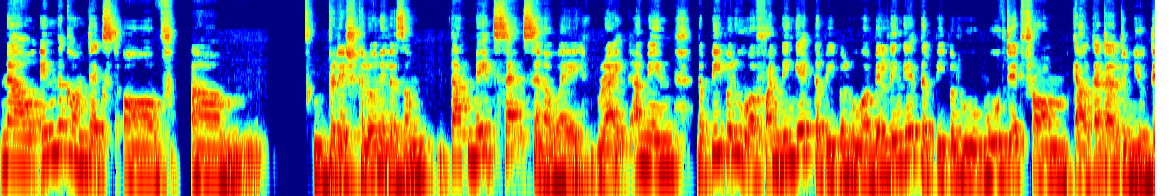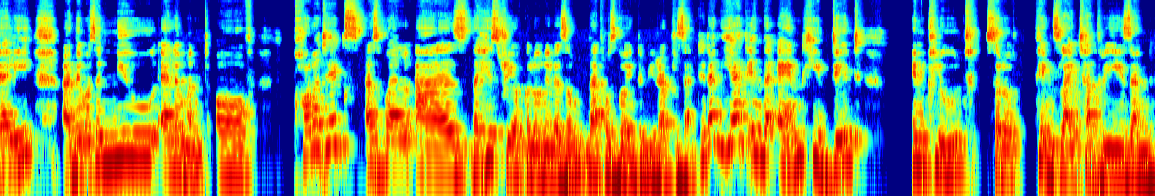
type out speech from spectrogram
Now, in the context of um, British colonialism, that made sense in a way, right? I mean, the people who were funding it, the people who were building it, the people who moved it from Calcutta to New Delhi, uh, there was a new element of politics as well as the history of colonialism that was going to be represented. And yet, in the end, he did include sort of things like chhatris and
